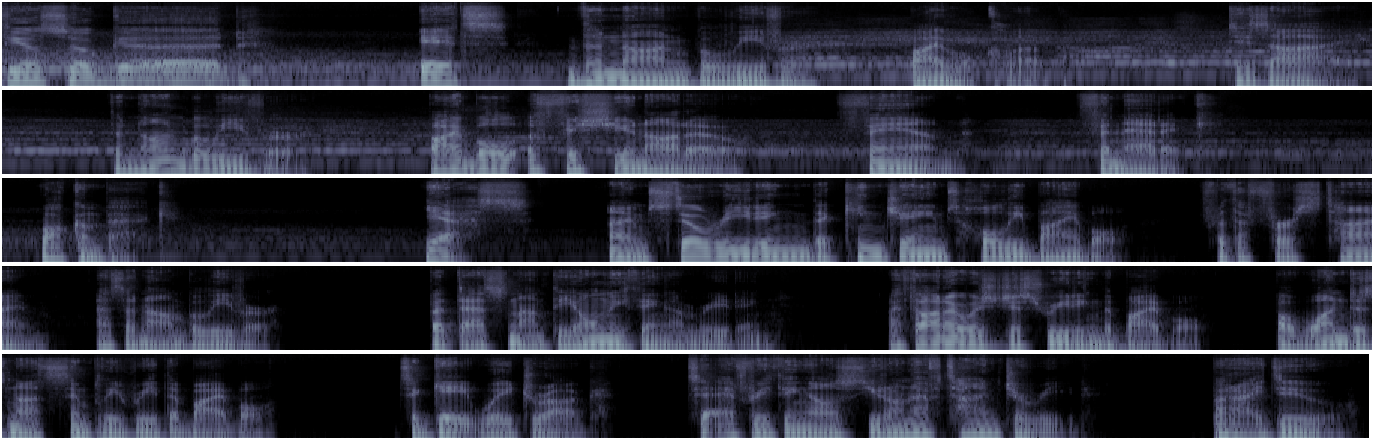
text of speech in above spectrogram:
feels so good. It's the Non Believer Bible Club. Tis I, the non believer, Bible aficionado, fan, fanatic. Welcome back. Yes, I'm still reading the King James Holy Bible for the first time as a non believer. But that's not the only thing I'm reading. I thought I was just reading the Bible, but one does not simply read the Bible. It's a gateway drug to everything else you don't have time to read. But I do.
